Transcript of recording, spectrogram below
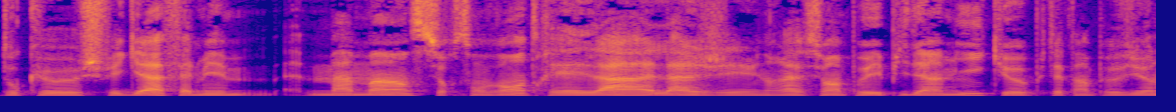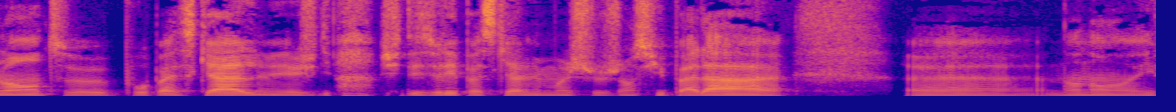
Donc euh, je fais gaffe, elle met ma main sur son ventre et là, là, j'ai une réaction un peu épidermique, euh, peut-être un peu violente euh, pour Pascal, mais je dis, ah, je suis désolé Pascal, mais moi, j'en suis pas là. non, non, il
